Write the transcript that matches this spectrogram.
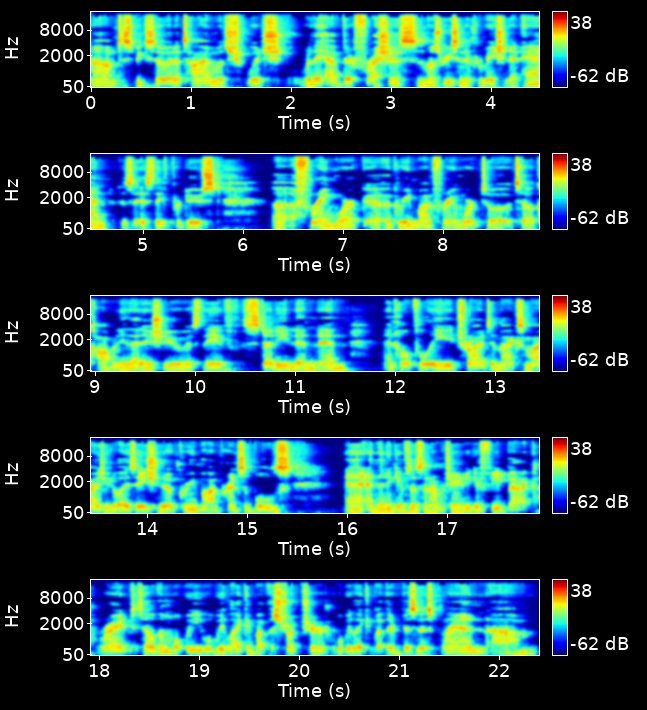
um, to speak so at a time which which where they have their freshest and most recent information at hand as, as they've produced uh, a framework, a green bond framework to, to accompany that issue as they've studied and, and and hopefully tried to maximize utilization of green bond principles and, and, then it gives us an opportunity to give feedback, right? To tell them what we what we like about the structure, what we like about their business plan, um,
